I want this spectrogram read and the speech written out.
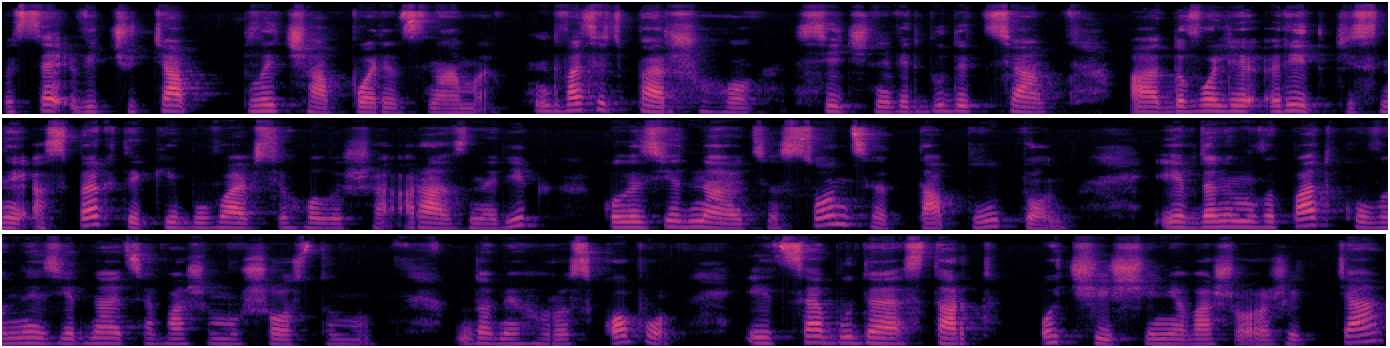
Ось це відчуття. Плеча поряд з нами 21 січня відбудеться доволі рідкісний аспект, який буває всього лише раз на рік коли з'єднаються Сонце та Плутон. І в даному випадку вони з'єднаються в вашому шостому домі гороскопу, і це буде старт очищення вашого життя,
